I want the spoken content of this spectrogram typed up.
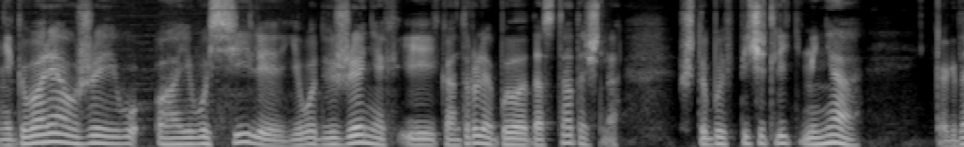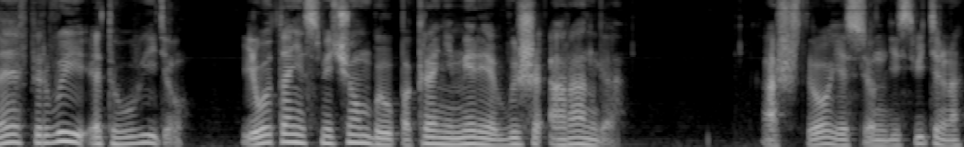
Не говоря уже его, о его силе, его движениях и контроля было достаточно, чтобы впечатлить меня, когда я впервые это увидел. Его танец с мечом был, по крайней мере, выше Оранга. А что, если он действительно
